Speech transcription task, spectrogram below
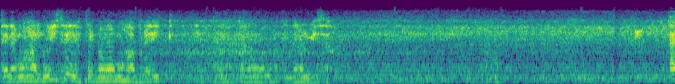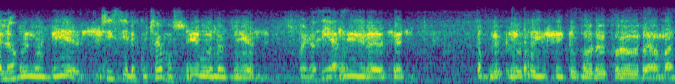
Tenemos a Luisa y después nos vamos a break. eh, Pero vamos a atender a Luisa. ¿Aló? Buenos días. Sí, sí, le escuchamos. Sí, buenos días. Buenos días. Sí, gracias. Le felicito por el programa.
